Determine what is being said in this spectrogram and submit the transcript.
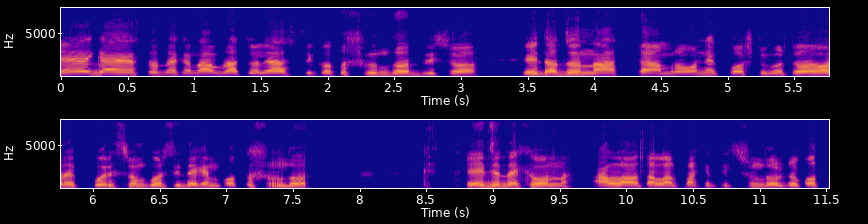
হে গাইস তো দেখেন আমরা চলে আসছি, কত সুন্দর দৃশ্য। এটার জন্য আজকে আমরা অনেক কষ্ট করছি, অনেক পরিশ্রম করছি, দেখেন কত সুন্দর। এই যে দেখুন, আল্লাহ প্রাকৃতিক সৌন্দর্য কত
